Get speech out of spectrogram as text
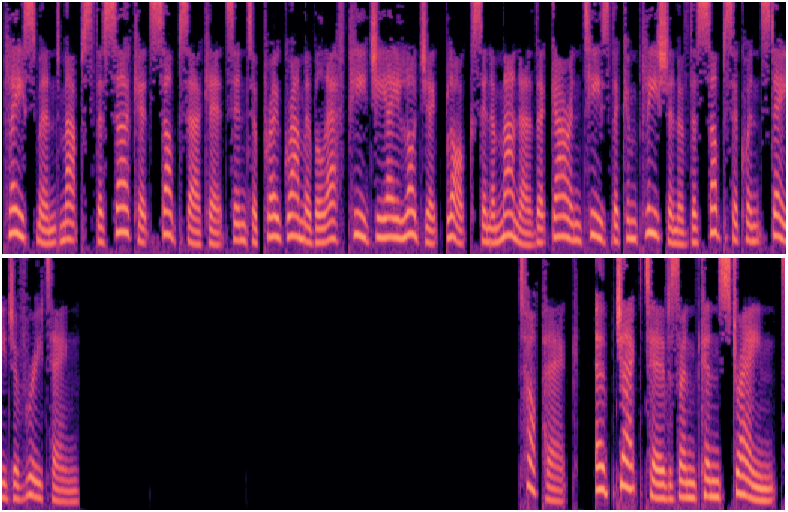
placement maps the circuit's subcircuits into programmable FPGA logic blocks in a manner that guarantees the completion of the subsequent stage of routing. Topic: Objectives and constraints.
